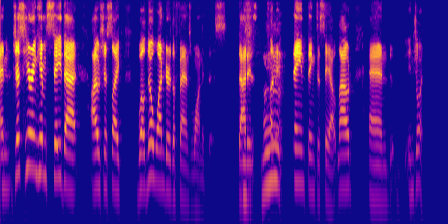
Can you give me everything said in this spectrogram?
and just hearing him say that, I was just like, well, no wonder the fans wanted this. That is an Mm. insane thing to say out loud and enjoy.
